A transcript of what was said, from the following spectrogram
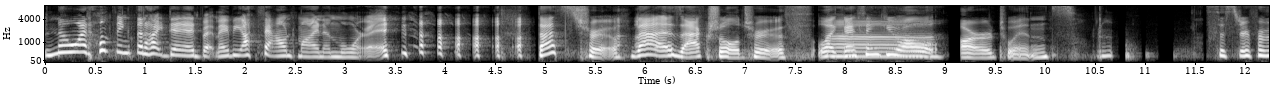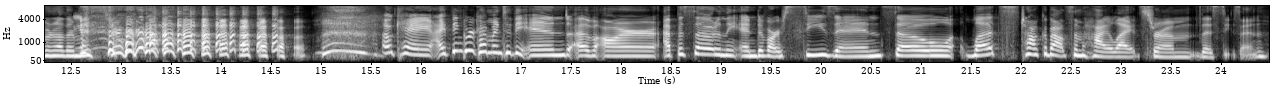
No, I don't think that I did, but maybe I found mine in Lauren. That's true. That is actual truth. Like I think you Uh. all are twins. Sister from another mister. okay, I think we're coming to the end of our episode and the end of our season. So let's talk about some highlights from this season.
